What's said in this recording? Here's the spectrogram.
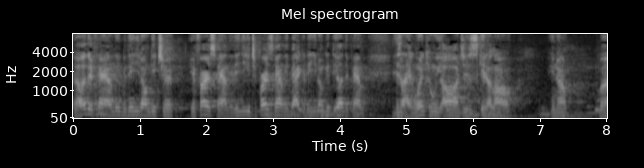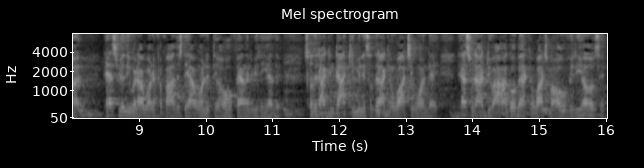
the other family, but then you don't get your, your first family. Then you get your first family back, and then you don't get the other family. It's like, when can we all just get along? You know? But that's really what I wanted for Father's Day. I wanted the whole family to be together so that I can document it, so that I can watch it one day. That's what I do. I go back and watch my old videos, and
